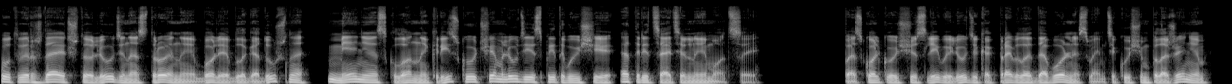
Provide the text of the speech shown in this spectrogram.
утверждает, что люди, настроенные более благодушно, менее склонны к риску, чем люди, испытывающие отрицательные эмоции. Поскольку счастливые люди, как правило, довольны своим текущим положением,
